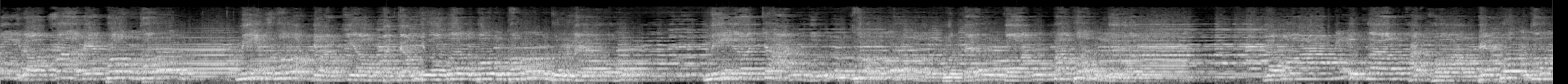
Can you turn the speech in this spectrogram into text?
Mì Gõ Để không bỏ lỡ những video hấp dẫn นี้อาจารย์หญิงทองแต่ก่อนป้าเพิ่งเหลืองแล้วมีเมืองขัดขวางเพชรพุ่งทอง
